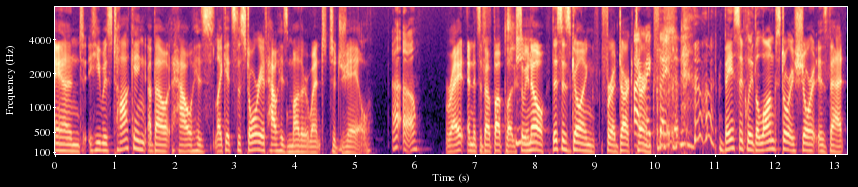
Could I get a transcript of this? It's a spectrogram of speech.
and he was talking about how his, like, it's the story of how his mother went to jail, Uh oh. Right? And it's about butt plugs. So we know this is going for a dark turn. I'm excited. basically the long story short is that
